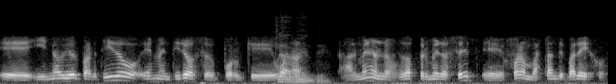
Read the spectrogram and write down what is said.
eh, y no vio el partido, es mentiroso, porque, Claramente. bueno, al menos los dos primeros sets eh, fueron bastante parejos.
